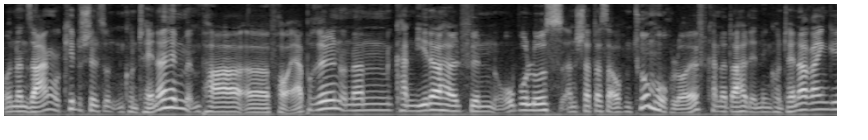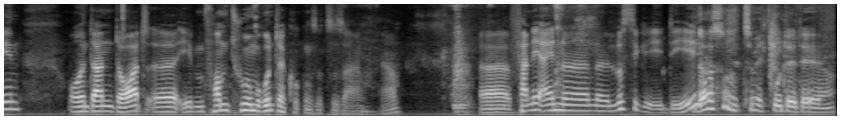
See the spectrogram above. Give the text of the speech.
Und dann sagen, okay, du stellst unten einen Container hin mit ein paar äh, VR-Brillen und dann kann jeder halt für einen Obolus, anstatt dass er auf den Turm hochläuft, kann er da halt in den Container reingehen und dann dort äh, eben vom Turm runtergucken sozusagen, ja. Äh, fand ich eigentlich eine, eine lustige Idee. Das ist eine ziemlich gute Idee, ja.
